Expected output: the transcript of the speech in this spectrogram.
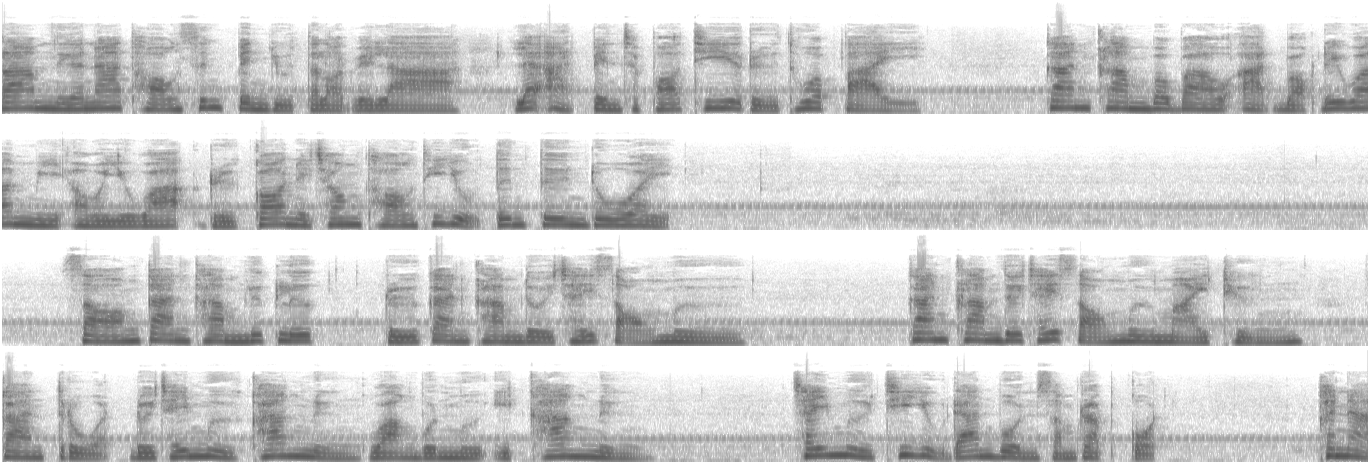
กล้ามเนื้อหน้าท้องซึ่งเป็นอยู่ตลอดเวลา และอาจเป็นเฉพาะที่หรือทั่วไปการคลำเบาๆ อาจบอกได้ว่ามีอวัยวะ หรือก้อนในช่องท้องที่อยู่ตื้นๆด้วย 2. การคลำลึกๆ หรือการคลำโดยใช้สองมือ การคลำโดยใช้สองมือหมายถึง การตรวจโดยใช้มือข้างหนึ่งวางบนมืออีกข้างหนึ่ง ใช้มือที่อยู่ด้านบนสำหรับกด ขณะ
